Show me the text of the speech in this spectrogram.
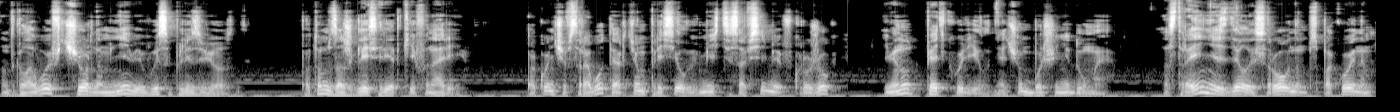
Над головой в черном небе высыпали звезды. Потом зажглись редкие фонари. Покончив с работой, Артем присел вместе со всеми в кружок и минут пять курил, ни о чем больше не думая. Настроение сделалось ровным, спокойным.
